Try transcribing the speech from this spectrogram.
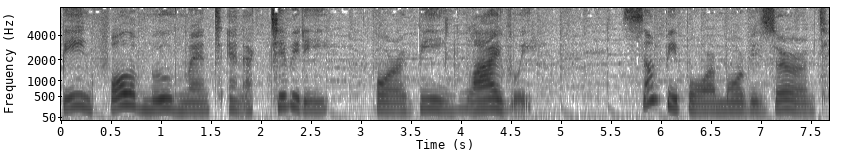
being full of movement and activity or being lively. Some people are more reserved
